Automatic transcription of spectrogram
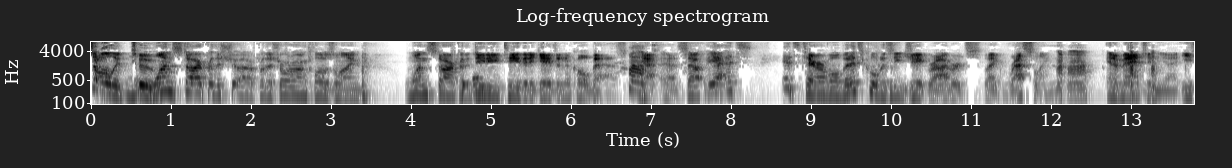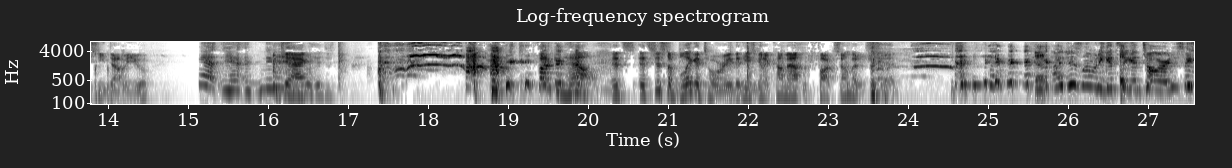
solid two. One star for the sh- uh, for the short arm clothesline. One star for the DDT that he gave to Nicole Bass. yeah, yeah, so yeah, it's it's terrible, but it's cool to see Jake Roberts like wrestling in a match in uh, ECW. Yeah, yeah, New Jack. it just- fucking hell! It's it's just obligatory that he's going to come out and fuck somebody's shit. I just love when he gets the guitar and he says,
